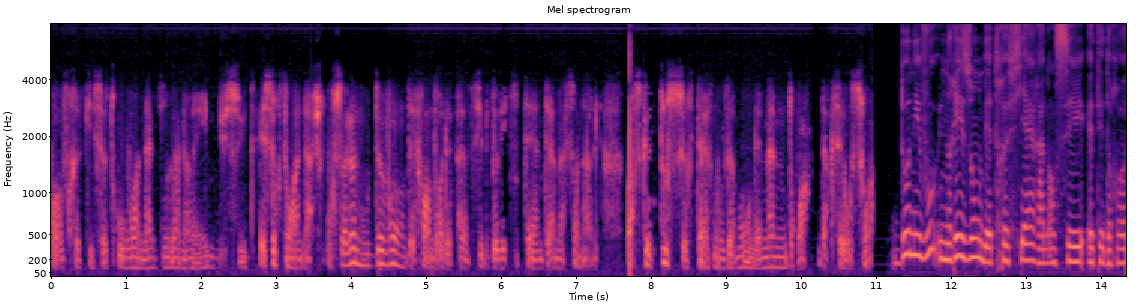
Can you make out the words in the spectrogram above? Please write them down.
pauvres qui se trouvent en Asie, en Amérique du Sud et surtout en Asie. Pour cela, nous devons défendre le principe de l'équité internationale parce que tous sur Terre, nous avons les mêmes droits d'accès aux soins. Donnez-vous une raison d'être fier, à lancer Tedros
